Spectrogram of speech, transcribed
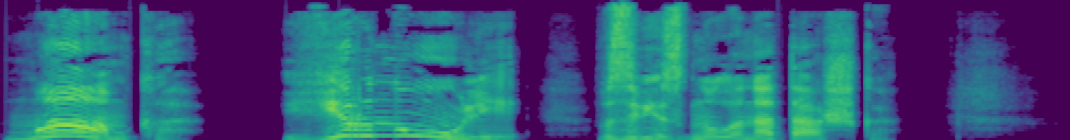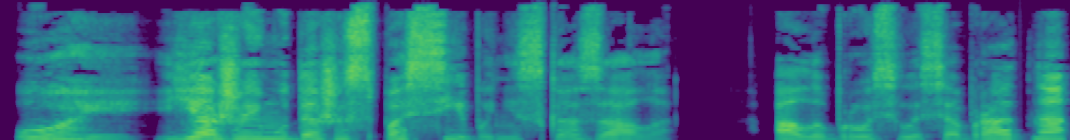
«Мамка! Вернули!» — взвизгнула Наташка. «Ой, я же ему даже спасибо не сказала!» Алла бросилась обратно,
